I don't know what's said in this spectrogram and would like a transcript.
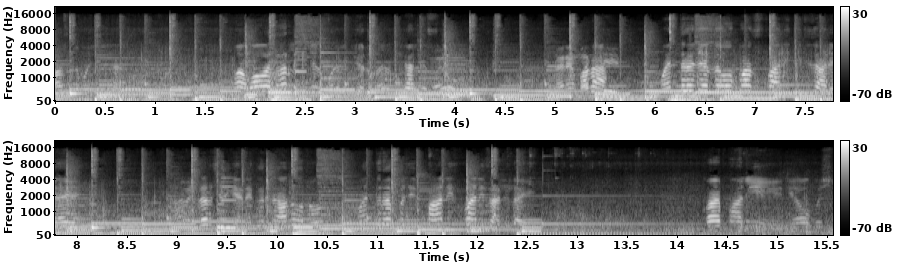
आपण म्हणजे काय? वा. बघा मंदिराच्या जवळपास पाणी किती झाले आहे? आम्ही दर्शन घेण्याकरिता आलो होतो. मंदिरापाशी पाणीच पाणी झालेलं आहे. काय पाणी आहे? देवापाशी.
